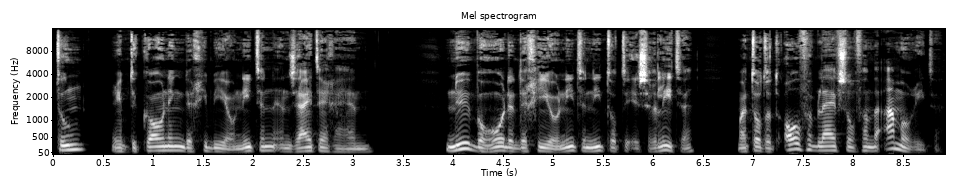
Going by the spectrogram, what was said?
Toen riep de koning de Gibeonieten en zei tegen hen, Nu behoorden de Gionieten niet tot de Israëlieten, maar tot het overblijfsel van de Amorieten.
